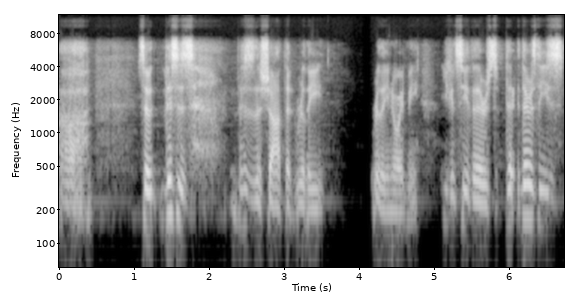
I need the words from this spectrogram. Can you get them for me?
uh, so this is this is the shot that really really annoyed me. You can see there's there's these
